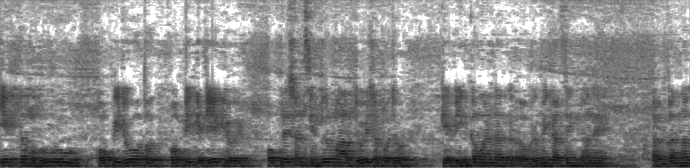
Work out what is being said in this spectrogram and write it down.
એકદમ હુબહુ કોપી જુઓ તો કોપી કે જે કહેવાય ઓપરેશન સિંદૂરમાં આપ જોઈ શકો છો. કે વિંગ કમાન્ડર ભૂમિકા સિંહ અને કર્નલ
